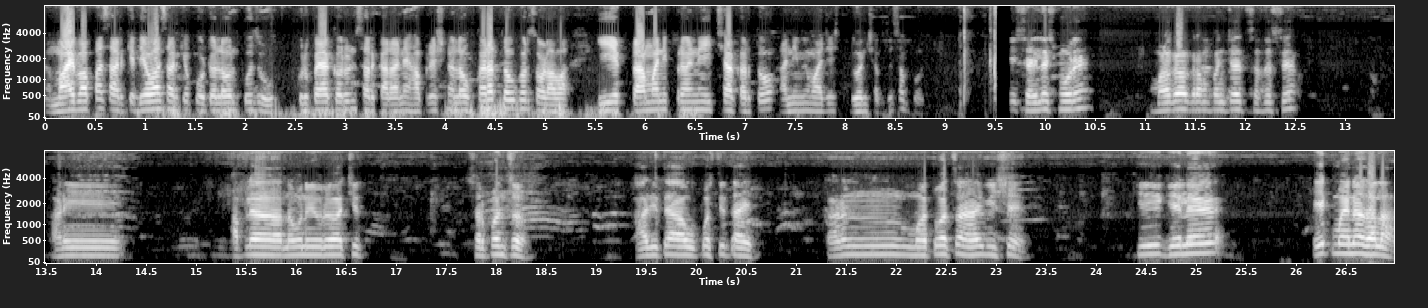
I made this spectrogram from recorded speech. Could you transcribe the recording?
मायबापासारखे देवासारखे फोटो लावून पूजू कृपया करून सरकारने हा प्रश्न लवकरात लवकर सोडावा ही एक प्रामाणिकपणे इच्छा करतो आणि मी माझे दोन शब्द संपवतो. मी शैलेश मोरे मळगाव ग्रामपंचायत सदस्य आणि आपल्या नवनिर्वाचित सरपंच आज इथे उपस्थित आहेत. कारण महत्त्वाचा आहे विषय की गेले एक महिना झाला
